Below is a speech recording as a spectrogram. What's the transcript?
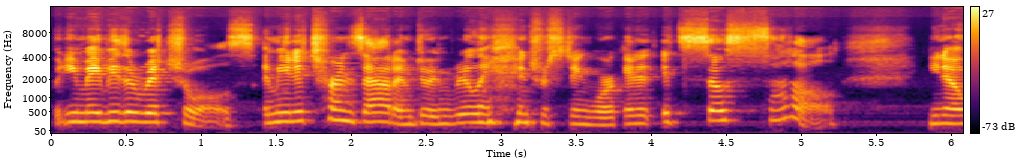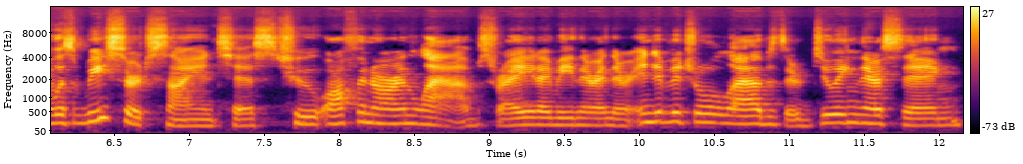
But you may be the rituals. I mean, it turns out I'm doing really interesting work and it, it's so subtle you know, with research scientists who often are in labs, right? I mean, they're in their individual labs, they're doing their thing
